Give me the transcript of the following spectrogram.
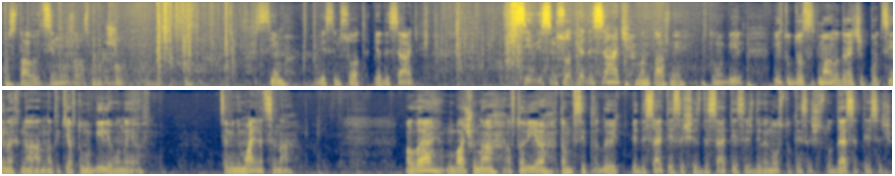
поставив ціну, зараз покажу. 7850. 7850 вантажний автомобіль. Їх тут досить мало, до речі, по цінах на, на такі автомобілі вони. Це мінімальна ціна. Але бачу на авторія там всі продають 50 тисяч, 60 тисяч, 90 тисяч, 110 тисяч.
